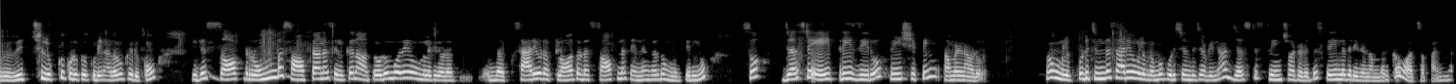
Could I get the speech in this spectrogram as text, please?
ஒரு ரிச் லுக்கு கொடுக்கக்கூடிய அளவுக்கு இருக்கும். இது சாஃப்ட் ரொம்ப சாஃப்டான சில்க்கு நான் தொடும்போதே உங்களுக்கு இதோட இந்த சாரியோட கிளாத்தோட சாஃப்ட்னஸ் என்னங்கிறது உங்களுக்கு தெரியும். ஸோ ஜஸ்ட் எயிட் த்ரீ ஜீரோ ஃப்ரீ ஷிப்பிங் தமிழ்நாடு. ஸோ உங்களுக்கு பிடிச்ச இந்த சாரி உங்களுக்கு ரொம்ப பிடிச்சிருந்துச்சு அப்படின்னா ஜஸ்ட் ஸ்க்ரீன்ஷாட் எடுத்து ஸ்க்ரீனில் தெரியுற நம்பருக்கு வாட்ஸ்அப் பண்ணுங்க.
